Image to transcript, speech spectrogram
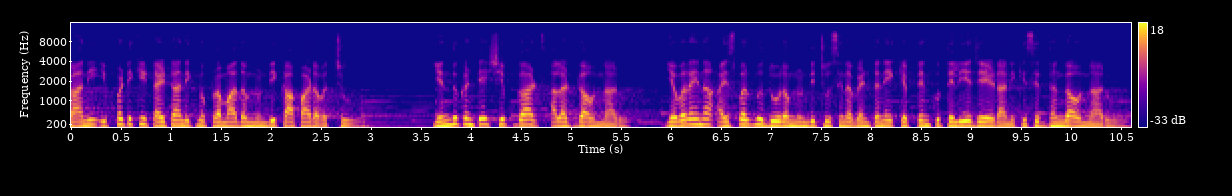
కానీ ఇప్పటికీ టైటానిక్ను ప్రమాదం నుండి కాపాడవచ్చు. ఎందుకంటే షిప్ గార్డ్స్ అలర్ట్గా ఉన్నారు. ఎవరైనా ఐస్బర్గ్ను దూరం నుండి చూసిన వెంటనే కెప్టెన్కు తెలియజేయడానికి సిద్ధంగా ఉన్నారు.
